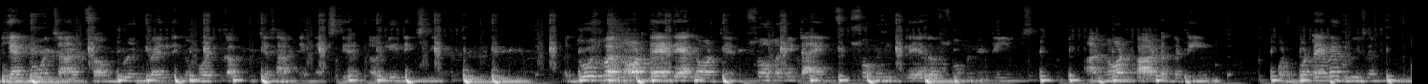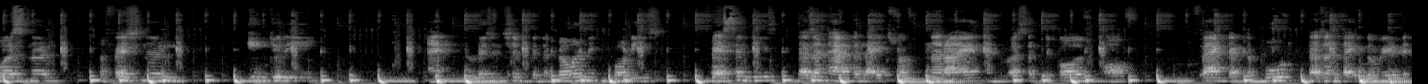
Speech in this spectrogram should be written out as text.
we have no chance of doing well in the World Cup which is happening next year, early next year. But those who are not there, they are not there. So many times, so many players of so many teams are not part of the team for whatever reason, personal, professional, injury, and relationship with the governing bodies, West Indies doesn't have the likes of Narayan and Vasant because of fact that the board doesn't like the way they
